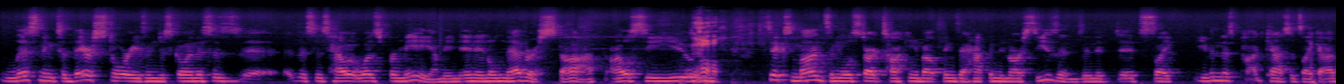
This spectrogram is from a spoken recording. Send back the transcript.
listening to their stories and just going this is uh, this is how it was for me i mean and it'll never stop i'll see you no six months and we'll start talking about things that happened in our seasons. And it, it's like, even this podcast, it's like uh,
